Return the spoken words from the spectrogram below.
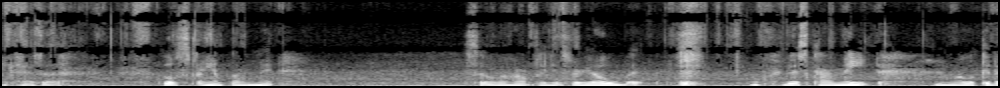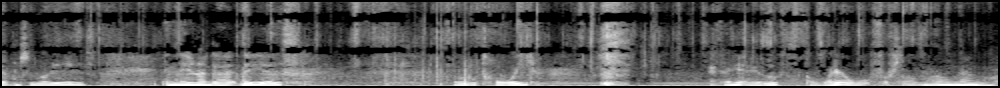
it has a little stamp on it. So I don't think it's very old, but that's kind of neat. And we'll look it up and see what it is. And then I got this, a little toy. I think it looks like a werewolf or something, I don't know.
